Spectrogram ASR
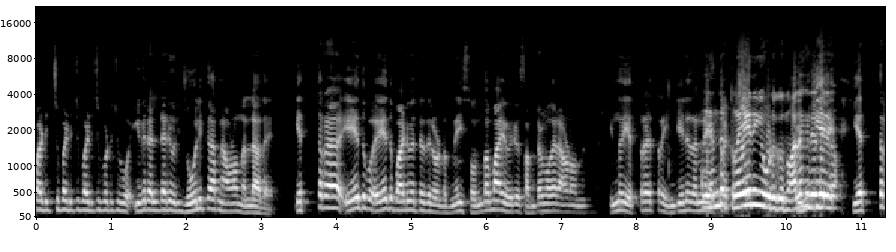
പഠിച്ചു പഠിച്ചു പഠിച്ചു പഠിച്ചു പോകും ഇവരെല്ലാവരും ഒരു ജോലിക്കാരനാവണമെന്നല്ലാതെ എത്ര ഏത് ഏത് പാഠ്യപദ്ധതിയിലുണ്ട് നീ സ്വന്തമായ ഒരു സംരംഭകനാവണമെന്ന് ഇന്ന് എത്ര എത്ര ഇന്ത്യയിൽ തന്നെ എന്ത് ട്രെയിനിങ് കൊടുക്കുന്നു? അല്ലെങ്കിൽ എത്ര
